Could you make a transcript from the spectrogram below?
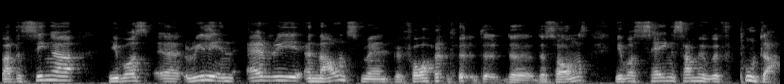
but the singer he was uh, really in every announcement before the, the, the, the songs. He was saying something with puta,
